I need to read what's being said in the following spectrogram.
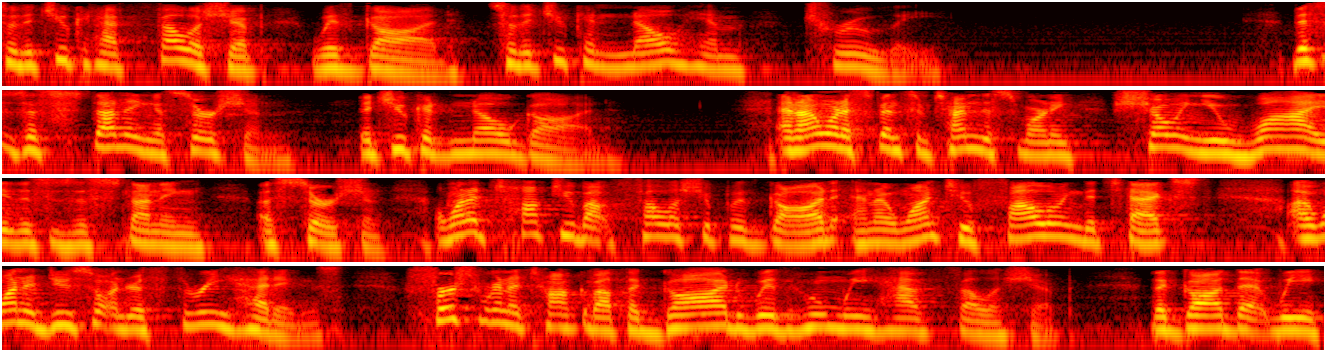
so that you could have fellowship with God, so that you can know him truly. This is a stunning assertion that you could know God. And I want to spend some time this morning showing you why this is a stunning assertion. I want to talk to you about fellowship with God, and I want to, following the text, I want to do so under three headings. First, we're going to talk about the God with whom we have fellowship, the God that we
